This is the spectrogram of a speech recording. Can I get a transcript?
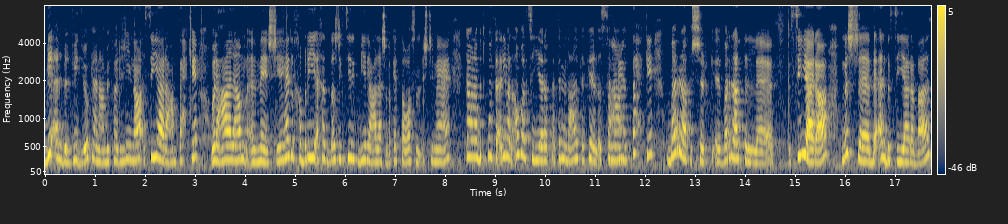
بقلب الفيديو. كان عم بفرجينا السيارة عم تحكي والعالم ماشية هذه الخبرية أخذت ضجة كتير كبيرة على شبكات التواصل الاجتماعي. كونها بتكون تقريبا أول سيارة بتعتمد على الذكاء الاصطناعي. بتحكي برات الشركة برات السيارة مش بقلب السيارة بس.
